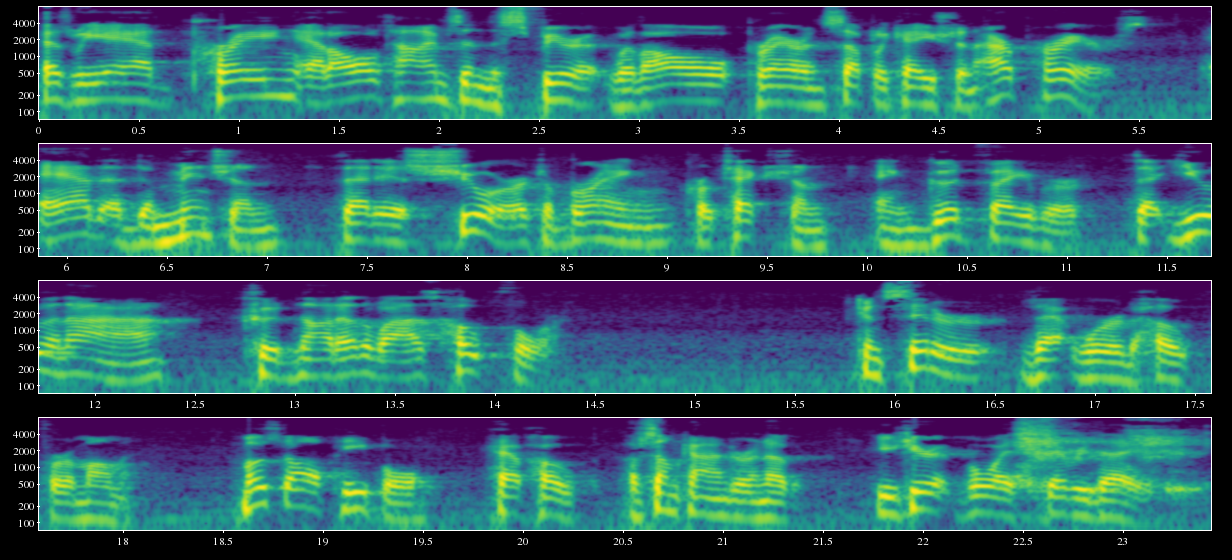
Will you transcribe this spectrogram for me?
as we add praying at all times in the Spirit with all prayer and supplication, our prayers add a dimension that is sure to bring protection and good favor that you and I could not otherwise hope for. Consider that word hope for a moment. Most all people have hope of some kind or another. You hear it voiced every day.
